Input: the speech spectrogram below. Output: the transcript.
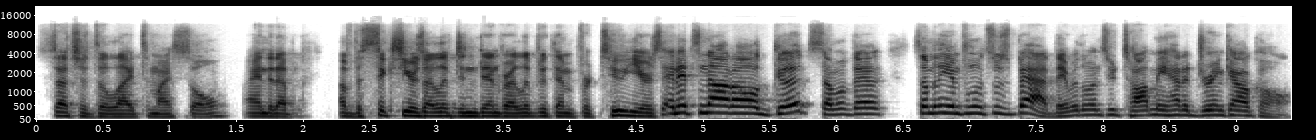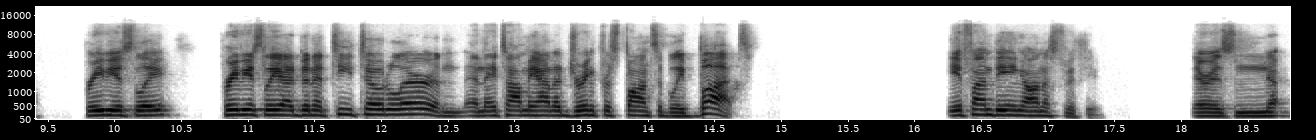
such a delight to my soul. I ended up of the six years I lived in Denver, I lived with them for two years, and it's not all good. Some of the some of the influence was bad. They were the ones who taught me how to drink alcohol. Previously, previously I'd been a teetotaler, and and they taught me how to drink responsibly. But if I'm being honest with you, there is no,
